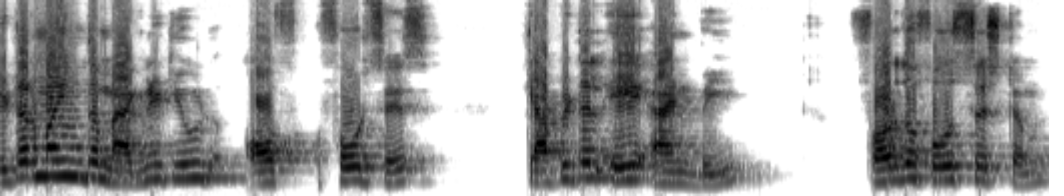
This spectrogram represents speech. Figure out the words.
Determine the magnitude of forces capital A and B for the force system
